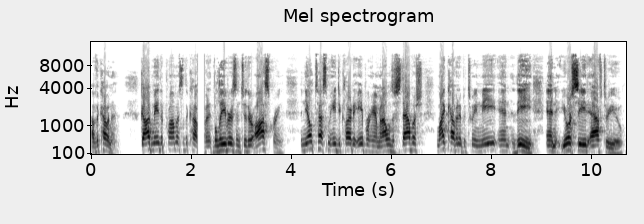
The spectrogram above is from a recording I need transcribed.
of the covenant. God made the promise of the covenant believers and to their offspring. In the Old Testament, he declared to Abraham, and I will establish my covenant between me and thee and your seed after you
